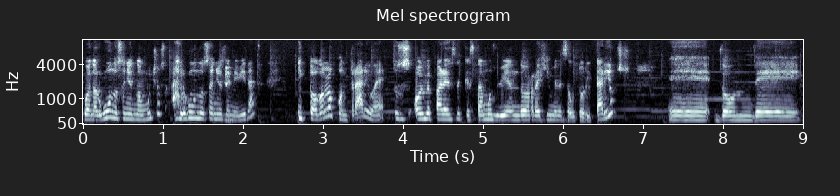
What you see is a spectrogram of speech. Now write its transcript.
bueno, algunos años, no muchos, algunos años de mi vida, y todo lo contrario. ¿eh? Entonces, hoy me parece que estamos viviendo regímenes autoritarios, eh, donde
